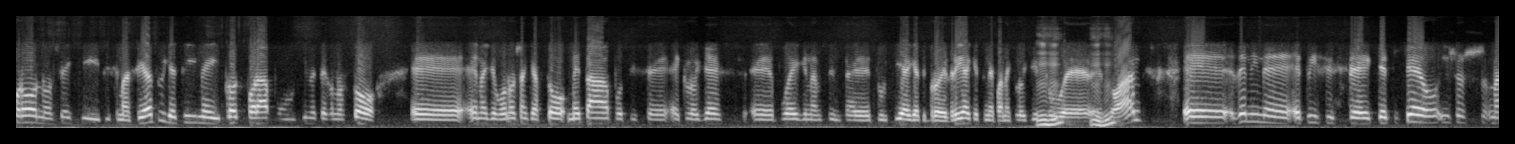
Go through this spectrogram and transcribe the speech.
χρόνος έχει τη σημασία του γιατί είναι η πρώτη φορά που γίνεται γνωστό ε, ένα γεγονός σαν και αυτό μετά από τις ε, εκλογές ε, που έγιναν στην Τουρκία για την Προεδρία και την επανεκλογή του Ερντοάν. Δεν είναι επίσης και τυχαίο ίσως να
